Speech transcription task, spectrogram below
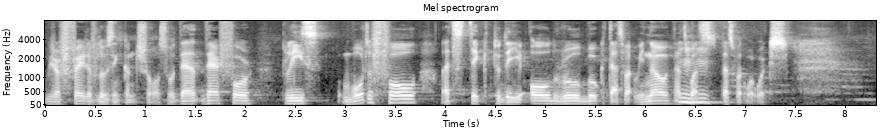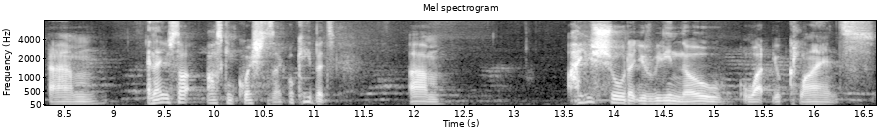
we're afraid of losing control. So therefore, please, waterfall. Let's stick to the old rule book. That's what we know. That's mm-hmm. what's that's what works. Um, and then you start asking questions like, okay, but um, are you sure that you really know what your clients,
